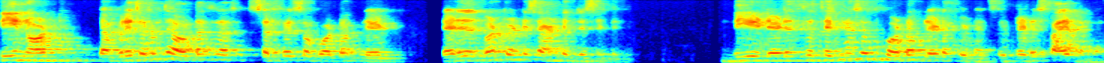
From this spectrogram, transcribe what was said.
T naught, temperature of the outer surface of water plate that is 127 degrees centigrade. D that is the thickness of the bottom plate of utensil that is 5 mm.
